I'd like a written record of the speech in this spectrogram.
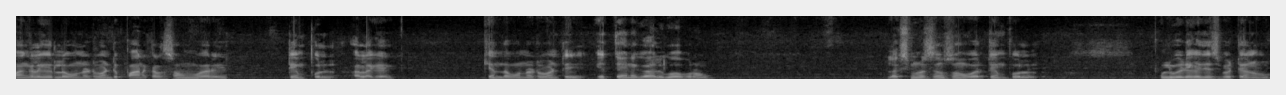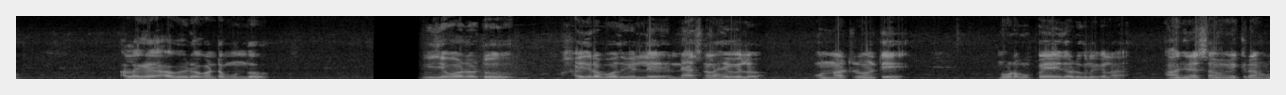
మంగళగిరిలో ఉన్నటువంటి పానకల స్వామివారి టెంపుల్ అలాగే కింద ఉన్నటువంటి ఎత్తైన గాలిగోపురం లక్ష్మీనరసింహ స్వామివారి టెంపుల్ ఫుల్ వీడియోగా చేసి పెట్టాను. అలాగే ఆ వీడియో కంటే ముందు విజయవాడ టు హైదరాబాద్ వెళ్ళే నేషనల్ హైవేలో ఉన్నటువంటి నూట ముప్పై ఐదు అడుగులు గల ఆంజనేయ స్వామి విగ్రహం.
